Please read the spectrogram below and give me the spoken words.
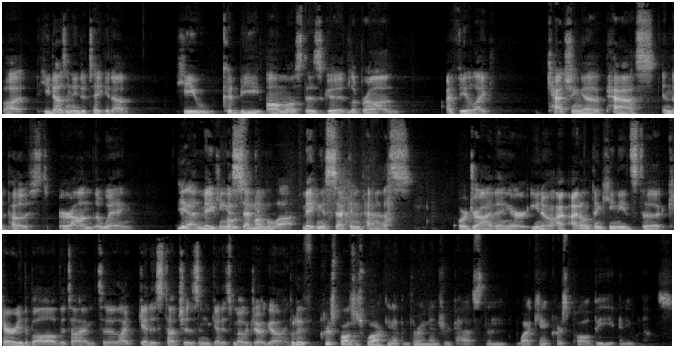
but he doesn't need to take it up. He could be almost as good, LeBron, I feel like, catching a pass in the post or on the wing, Yeah, making a post him up second a making a second pass or driving or you know I, I don't think he needs to carry the ball all the time to like get his touches and get his mojo going. But if Chris Paul's just walking up and throwing an entry pass, then why can't Chris Paul be anyone else?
